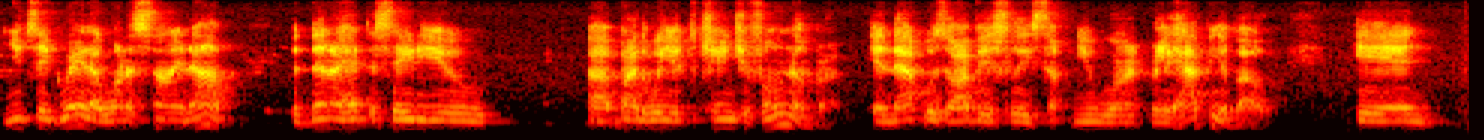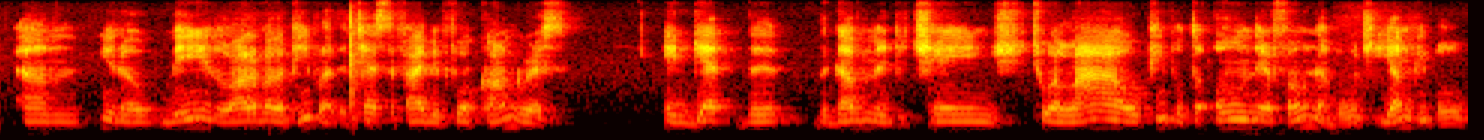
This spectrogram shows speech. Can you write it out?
And you'd say great i want to sign up. But then i had to say to you uh, by the way you have to change your phone number. And that was obviously something you weren't really happy about. And um, you know me and a lot of other people had to testify before congress and get the, the government to change to allow people to own their phone number, which young people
